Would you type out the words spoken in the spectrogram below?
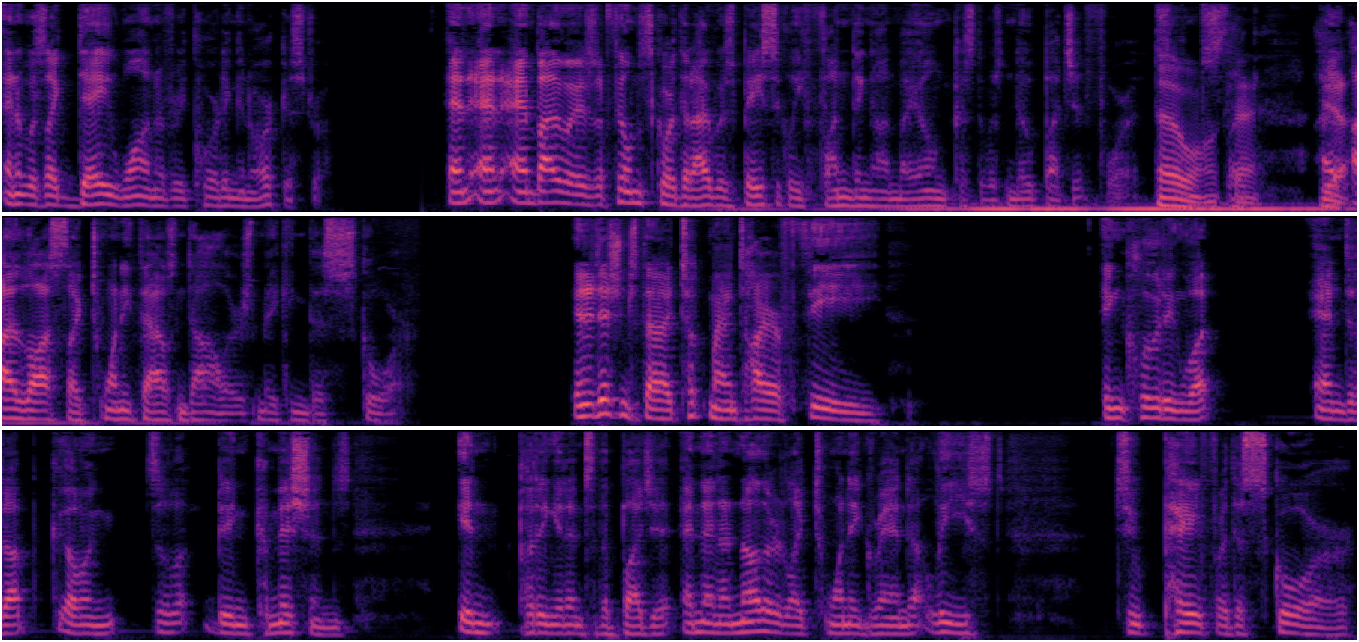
And it was like day one of recording an orchestra. And, and, and by the way, it was a film score that I was basically funding on my own because there was no budget for it. Oh, I'm okay. like, Yeah. I, I lost like $20,000 making this score. In addition to that, I took my entire fee, including what ended up going to being commissions in putting it into the budget and then another like 20 grand at least to pay for the score.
